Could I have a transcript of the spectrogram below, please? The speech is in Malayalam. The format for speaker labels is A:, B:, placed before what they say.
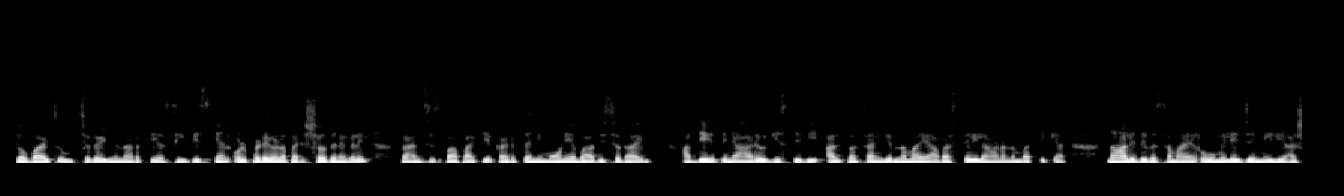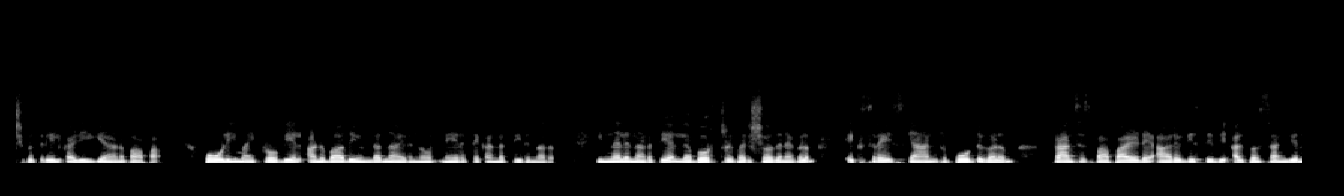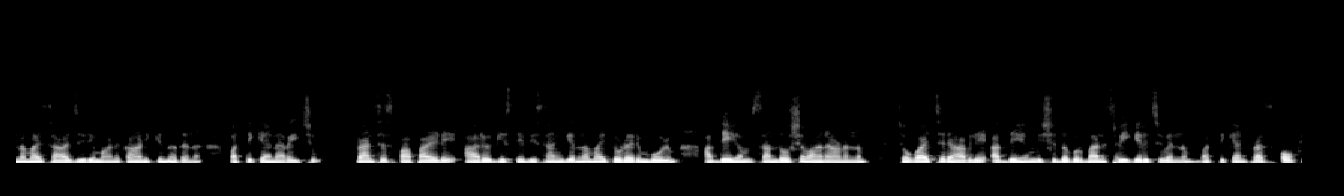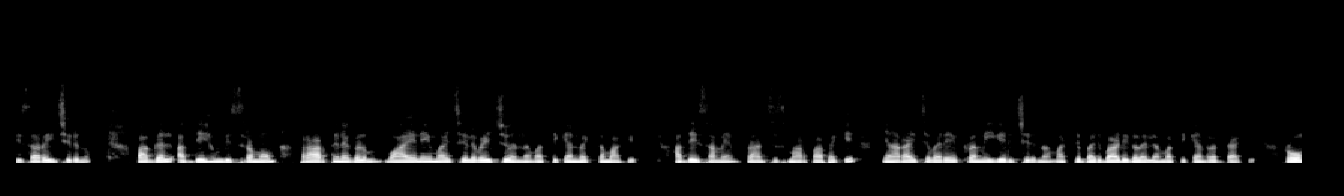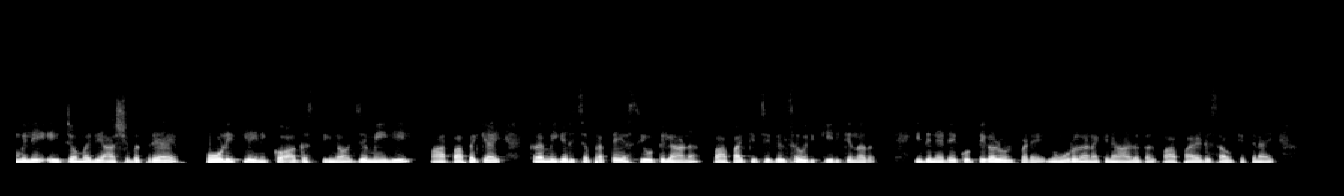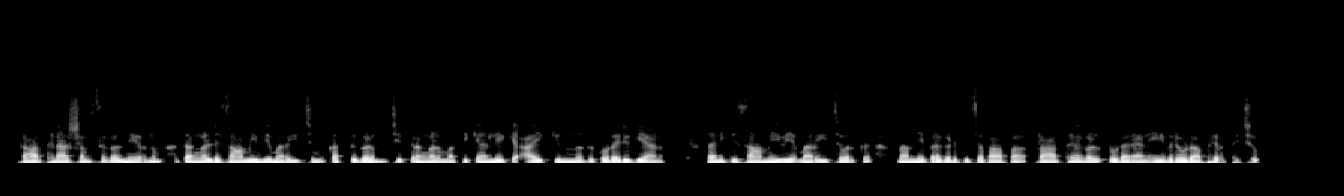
A: ചൊവ്വാഴ്ച ഉച്ചകഴിഞ്ഞ് നടത്തിയ സി ടി സ്കാൻ ഉൾപ്പെടെയുള്ള പരിശോധനകളിൽ ഫ്രാൻസിസ് പാപ്പായ്ക്ക് കടുത്ത ന്യൂമോണിയ ബാധിച്ചതായും അദ്ദേഹത്തിന്റെ ആരോഗ്യസ്ഥിതി അല്പം സങ്കീർണമായ അവസ്ഥയിലാണെന്നും വത്തിക്കാൻ നാല് ദിവസമായ റോമിലെ ജമീലി ആശുപത്രിയിൽ കഴിയുകയാണ് പാപ്പ. പോളി മൈക്രോബിയൽ അണുബാധയുണ്ടെന്നായിരുന്നു നേരത്തെ കണ്ടെത്തിയിരുന്നത്. ഇന്നലെ നടത്തിയ ലബോറട്ടറി പരിശോധനകളും എക്സ്റേ സ്കാൻ റിപ്പോർട്ടുകളും ഫ്രാൻസിസ് പാപ്പായുടെ ആരോഗ്യസ്ഥിതി അല്പം സങ്കീർണമായ സാഹചര്യമാണ് കാണിക്കുന്നതെന്ന് വത്തിക്കാൻ അറിയിച്ചു. ഫ്രാൻസിസ് പാപ്പായുടെ ആരോഗ്യസ്ഥിതി സങ്കീർണമായി തുടരുമ്പോഴും അദ്ദേഹം സന്തോഷവാനാണെന്നും ചൊവ്വാഴ്ച രാവിലെ അദ്ദേഹം വിശുദ്ധ കുർബാന സ്വീകരിച്ചുവെന്നും വത്തിക്കാൻ പ്രസ് ഓഫീസ് അറിയിച്ചിരുന്നു. പകൽ അദ്ദേഹം വിശ്രമവും പ്രാർത്ഥനകളും വായനയുമായി ചെലവഴിച്ചുവെന്ന് വത്തിക്കാൻ വ്യക്തമാക്കി. അതേസമയം ഫ്രാൻസിസ് മാർപ്പാപ്പയ്ക്ക് ഞായറാഴ്ച വരെ ക്രമീകരിച്ചിരുന്ന മറ്റ് പരിപാടികളെല്ലാം വത്തിക്കാൻ റദ്ദാക്കി. റോമിലെ ഏറ്റവും വലിയ ആശുപത്രിയായ പോളി ക്ലിനിക്കോ അഗസ്തീനോ ജമീലിയിൽ മാർപ്പാപ്പയ്ക്കായി ക്രമീകരിച്ച പ്രത്യേക സ്യൂട്ടിലാണ് പാപ്പായ്ക്ക് ചികിത്സ ഒരുക്കിയിരിക്കുന്നത്. ഇതിനിടെ കുട്ടികൾ ഉൾപ്പെടെ നൂറുകണക്കിന് ആളുകൾ പാപ്പായുടെ സൗഖ്യത്തിനായി പ്രാർത്ഥനാശംസകൾ നേർന്നും തങ്ങളുടെ സാമീപ്യം അറിയിച്ചും കത്തുകളും ചിത്രങ്ങളും വത്തിക്കാനിലേക്ക് അയക്കുന്നത് തുടരുകയാണ്. തനിക്ക് സാമീപ്യം അറിയിച്ചവർക്ക് നന്ദി പ്രകടിപ്പിച്ച പാപ്പ പ്രാർത്ഥനകൾ തുടരാൻ ഏവരോടും അഭ്യർത്ഥിച്ചു.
